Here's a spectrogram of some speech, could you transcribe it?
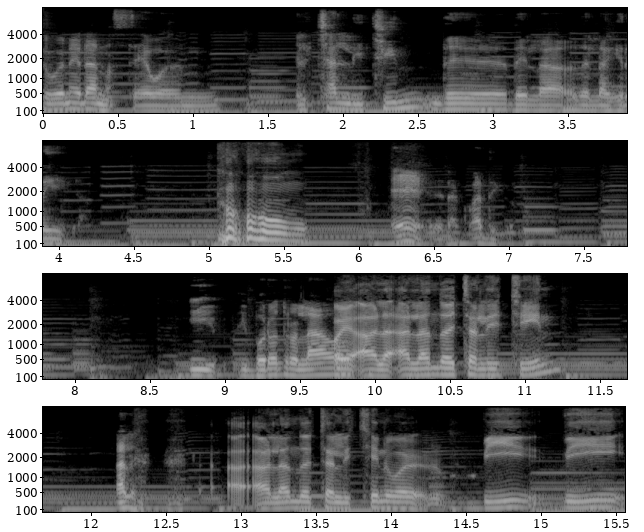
weón era, no sé, weón, el Charlie Chin de, de la, de la griega. Eh, era acuático. Y, y por otro lado, Oye, habla- hablando de Charlie Chin, dale. a- hablando de Charlie Chin, vi, vi,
